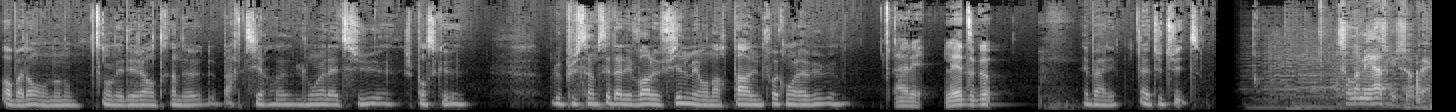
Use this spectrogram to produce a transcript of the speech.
Oh bah non, non, non. On est déjà en train de, de partir loin là-dessus. Je pense que le plus simple, c'est d'aller voir le film et on en reparle une fois qu'on l'a vu. Allez, let's go. Eh ben allez, à tout de suite. So let me ask you something.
